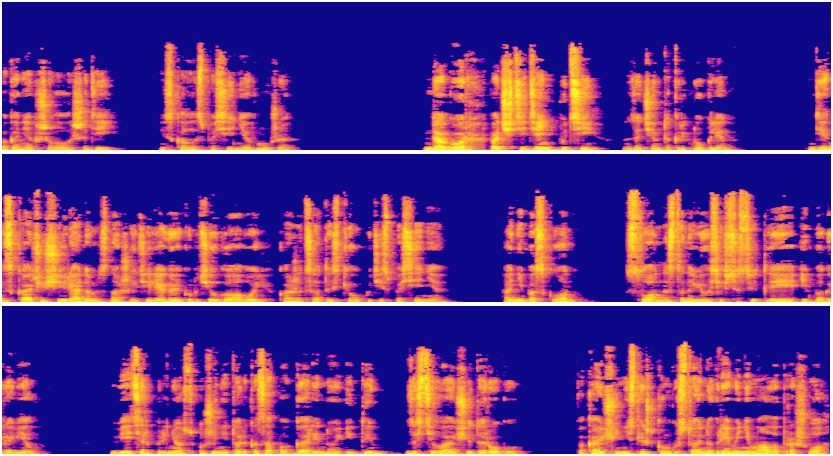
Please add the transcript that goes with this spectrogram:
погонявшего лошадей. Искала спасения в муже. «До гор почти день пути», — зачем-то крикнул Глен. Дин, скачущий рядом с нашей телегой, крутил головой, кажется, отыскивал пути спасения. А небосклон словно становился все светлее и багровел. Ветер принес уже не только запах гари, но и дым, застилающий дорогу. Пока еще не слишком густой, но времени мало прошло,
